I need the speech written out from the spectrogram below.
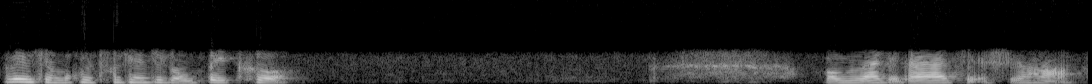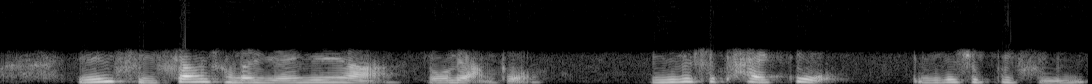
为什么会出现这种被克？我们来给大家解释哈，引起相乘的原因啊有两个，一个是太过，一个是不及。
